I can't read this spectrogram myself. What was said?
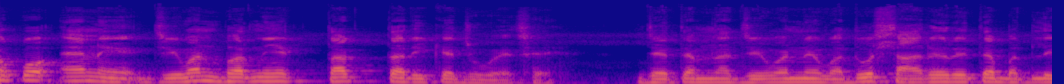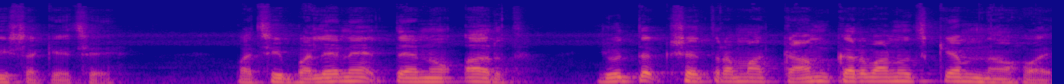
લોકો એને જીવનભરની એક તક તરીકે જુએ છે જે તેમના જીવનને વધુ સારી રીતે બદલી શકે છે પછી ભલેને તેનો અર્થ યુદ્ધ ક્ષેત્રમાં કામ કરવાનું જ કેમ ન હોય.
